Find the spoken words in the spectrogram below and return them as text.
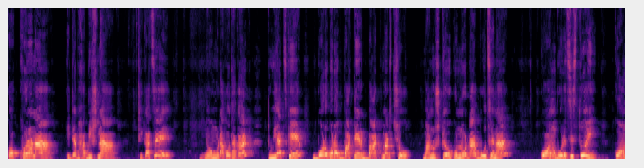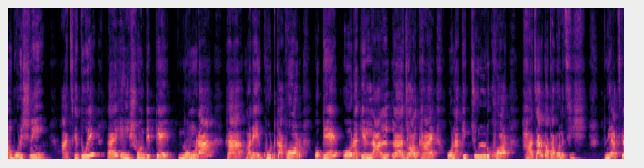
কখনো না। এটা ভাবিস না। ঠিক আছে? নোংরা কোথাকার? তুই আজকে বড় বড় বাটের বাট মারছো। মানুষ কেউ কোনোটা বোঝে না। কম বলেছিস তুই? কম বলিসনি। আজকে তুই এই সন্দীপকে নোংরা হ্যাঁ মানে ঘুটকাখোর ওকে ও নাকি লাল জল খায়, ও নাকি চুল্লুখোর হাজার কথা বলেছিস। তুই আজকে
